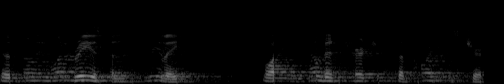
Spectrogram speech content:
There's only one reason, really, why you come to church and support this church.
